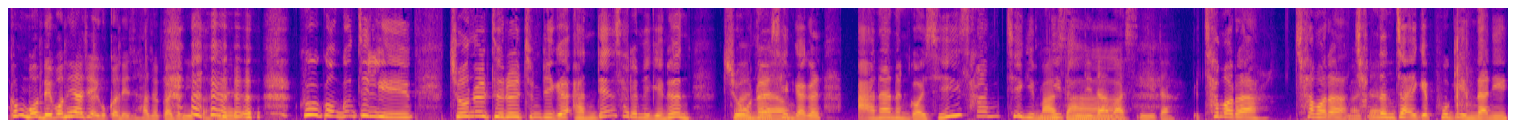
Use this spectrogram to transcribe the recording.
그럼 뭐 네 번 해야죠 애국가 네 사절까지니까. 네. 9007님, 존을 들을 준비가 안 된 사람에게는 존할. 생각을 안 하는 것이 상책입니다. 맞습니다, 맞습니다. 참어라. 참어라. 맞아요. 참는 자에게 복이 있나니,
